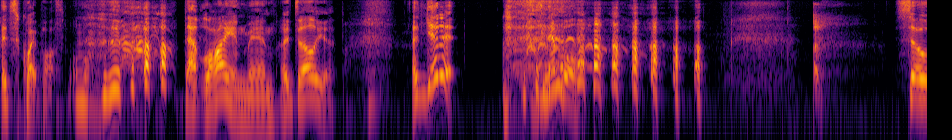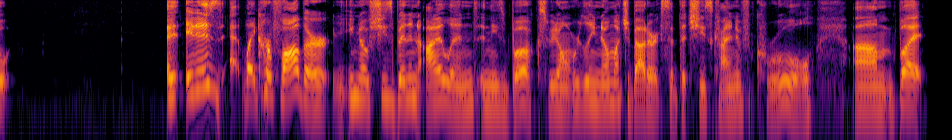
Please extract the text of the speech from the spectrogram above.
it's quite possible. That lion man, I tell you. I get it. It's nimble. so it, is like her father, you know, she's been an island in these books. We don't really know much about her except that she's kind of cruel. Um, but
